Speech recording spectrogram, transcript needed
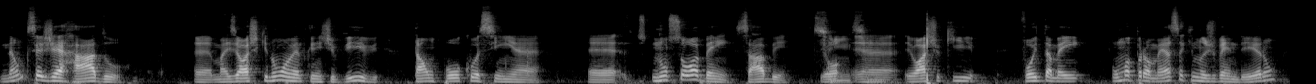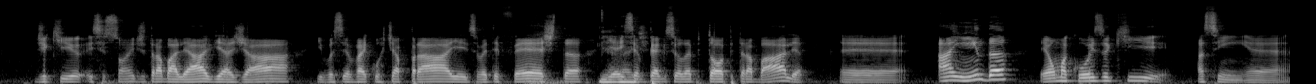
não que seja errado, é, mas eu acho que no momento que a gente vive, tá um pouco assim, é, é, não soa bem, sabe? eu, Sim, sim. é, eu acho que foi também uma promessa que nos venderam de que esse sonho de trabalhar e viajar e você vai curtir a praia, e você vai ter festa, e aí Verdade. você pega o seu laptop e trabalha, é, ainda é uma coisa que, assim, é,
